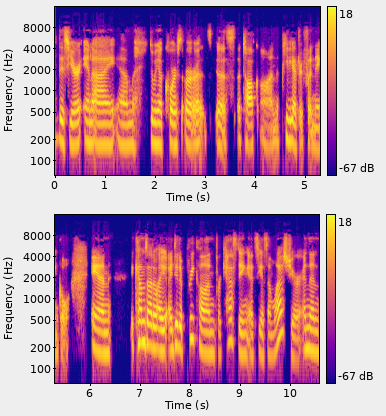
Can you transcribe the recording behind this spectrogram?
this year, and I am doing a course or a, a, a talk on the pediatric foot and ankle, and it comes out of I, I did a pre-con for casting at CSM last year, and then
